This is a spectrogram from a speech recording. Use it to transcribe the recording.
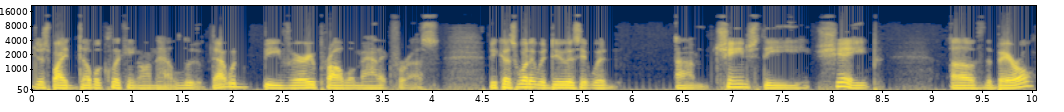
just by double clicking on that loop. That would be very problematic for us because what it would do is it would um, change the shape of the barrel,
